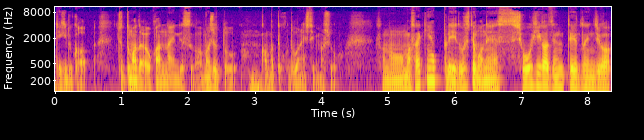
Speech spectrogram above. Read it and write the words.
できるかちょっとまだ分かんないんですがまあちょっと頑張って言葉にしてみましょう。そのまあ最近やっぱりどうしてもね消費が前提の展示が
